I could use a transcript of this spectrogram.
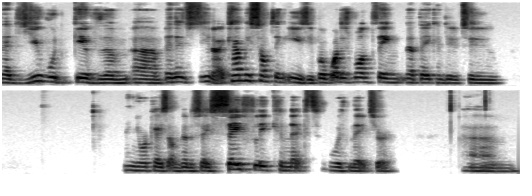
that you would give them? Um, and it's you know it can be something easy, but what is one thing that they can do to, in your case, I'm going to say safely connect with nature? Um,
